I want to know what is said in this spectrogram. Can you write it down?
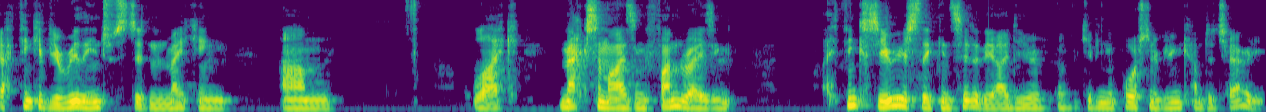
I think if you're really interested in making um, like maximizing fundraising, I think seriously consider the idea of, of giving a portion of your income to charity.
